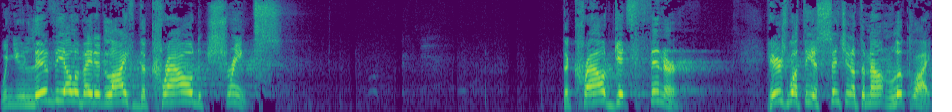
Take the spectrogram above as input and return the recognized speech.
when you live the elevated life, the crowd shrinks. The crowd gets thinner. Here's what the ascension up the mountain looked like.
